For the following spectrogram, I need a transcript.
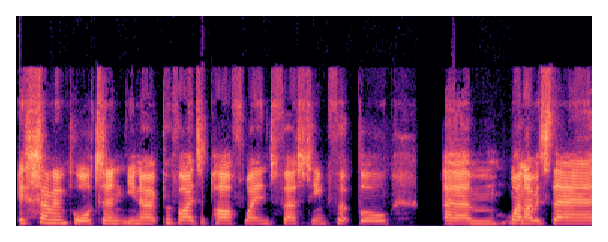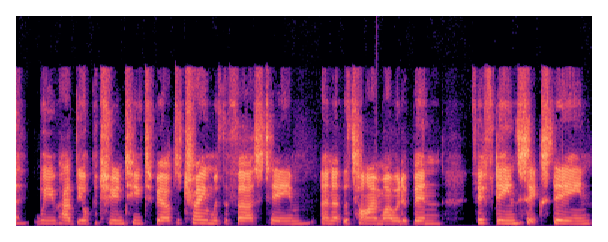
It's so important. You know, it provides a pathway into first team football. Um, when I was there, we had the opportunity to be able to train with the first team. And at the time, I would have been 15, 16.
